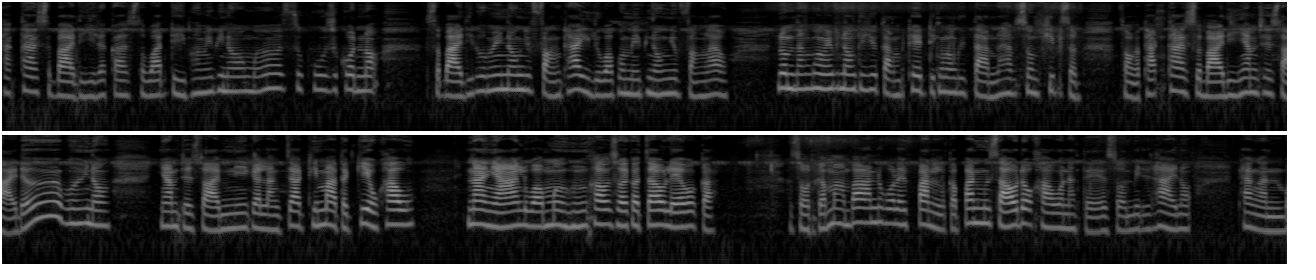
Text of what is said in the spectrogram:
ทักทายสบายดีแล้วก็สวัสดีพ่อแม่พี่น้องเมื่อสุขูสุคนเนาะสบายดีพ่อแม่พี่น้องอยู่ฝั่งไทยหรือว่าพ่อแม่พี่น้องอยู่ฝั่งลาวรวมทั้งพ่อแม่พี่น้องที่อยู่ต่างประเทศที่กำลังติดตามนะครับส้มคลิปสอนสองกระทักทายสบายดีย่ำสายๆเด้อพ่อแม่พี่น้อง ยามสายๆนี้กันหลังจากที่มาตะเกียวเข้าหน้ายาหรือว่ามือหึงเข้าซอยเขาเจ้าแล้วกะสอนกับมาบ้านทุกคนเลยปั้นแล้วก็ปั้นมือเสาดอกเขานะแต่สอนไม่ได้ถ่ายเนาะทางอันบ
